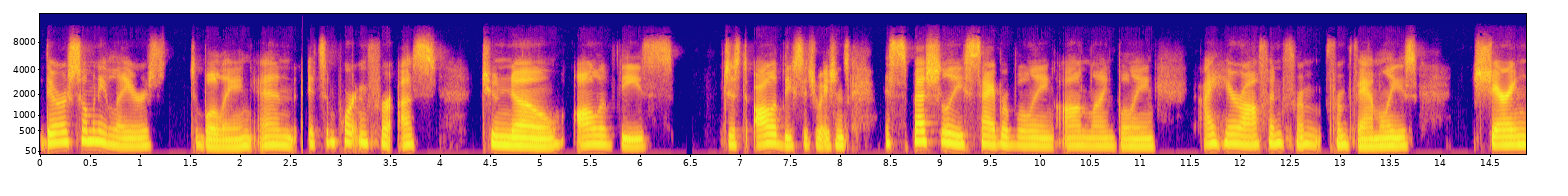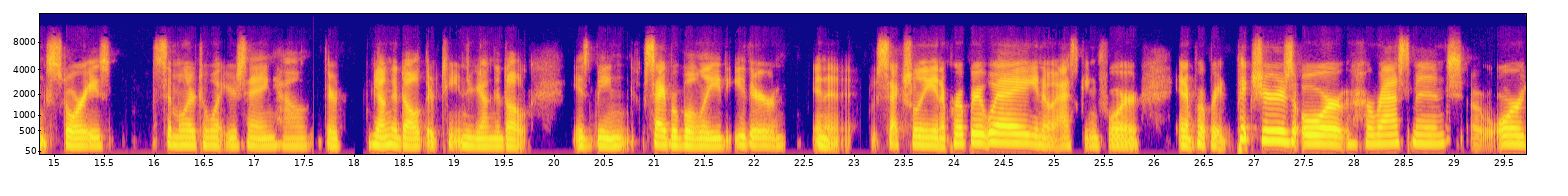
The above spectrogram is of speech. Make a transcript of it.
there are so many layers to bullying, and it's important for us to know all of these just all of these situations especially cyberbullying online bullying i hear often from from families sharing stories similar to what you're saying how their young adult their teen their young adult is being cyberbullied either in a sexually inappropriate way, you know, asking for inappropriate pictures or harassment or, or,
